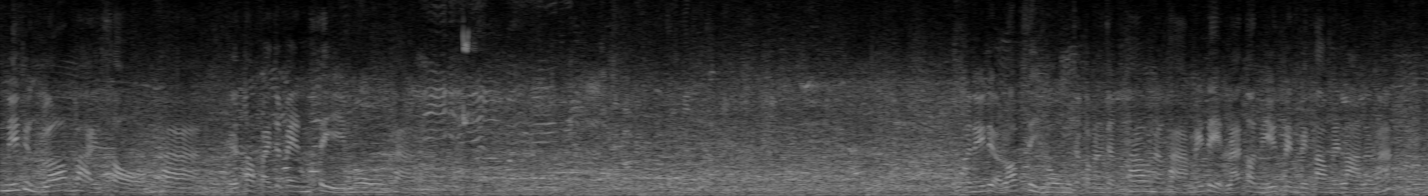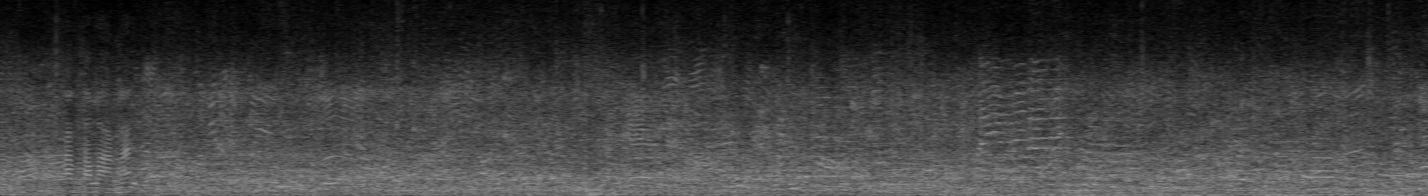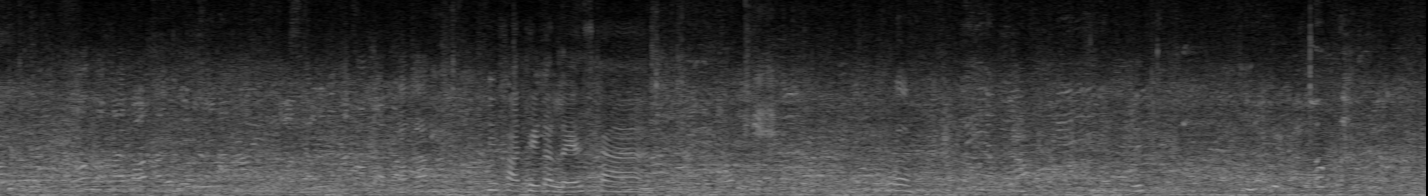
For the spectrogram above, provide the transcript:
อนนี้ถึงรอบบ่ายสองค่ะ เดี๋ยวต่อไปจะเป็นสี่โมงค่ะ ตอนนี้เดี๋ยวรอบสี่โมงจะกำลังจะเข้านะคะ ไม่เดทแล้วตอนนี้เป็นไปตามเวลาแล้วนะ ตามตารางนะ พี่ฟ้าเทคกับเลสค่ะเอออุ๊ยอุ๊บ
